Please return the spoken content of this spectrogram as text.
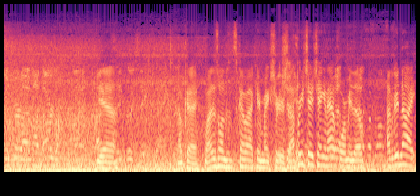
making sure I, my tires. I Yeah. see- really see anything. so. okay. Well, I just wanted to come back here and make sure. So I Appreciate you hanging out Yeah. for me, though. Yeah, no. Have a good night.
